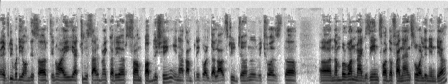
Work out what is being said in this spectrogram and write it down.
everybody on this earth. You know, I actually started my career from publishing in a company called Dalal Street Journal, which was the uh, number one magazine for the finance world in India.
